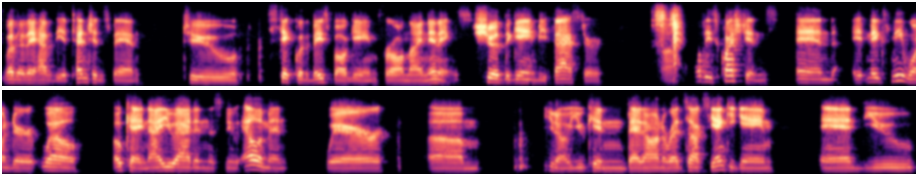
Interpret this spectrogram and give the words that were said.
whether they have the attention span to stick with a baseball game for all nine innings. Should the game be faster? Uh, all these questions, and it makes me wonder. Well, okay, now you add in this new element where, um, you know, you can bet on a Red Sox Yankee game, and you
